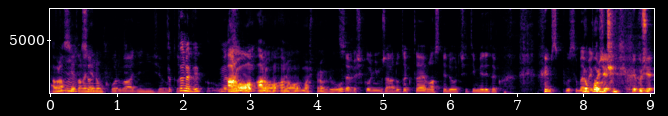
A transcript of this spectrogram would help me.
A vlastně to co... není jenom k odvádění, že jo? Tak to je nevy- Jako. Ano, ano, ano, máš pravdu. co je ve školním řádu, tak to je vlastně do určitý míry takovým způsobem, jakože, jakože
